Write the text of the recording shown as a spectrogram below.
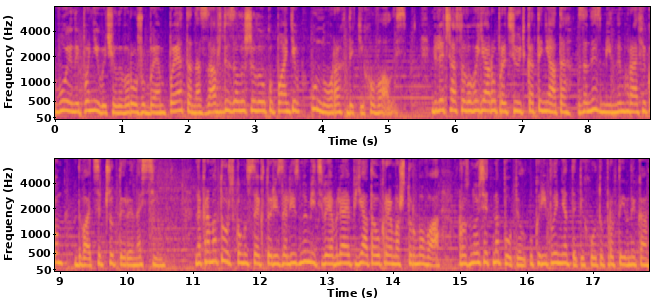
Воїни понівечили ворожу БМП та назавжди залишили окупантів у норах, де ті ховались. Біля часового яру працюють катенята за незмінним графіком 24 на 7. На Краматорському секторі залізну міць виявляє п'ята окрема штурмова. Розносять на попіл укріплення та піхоту противника.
